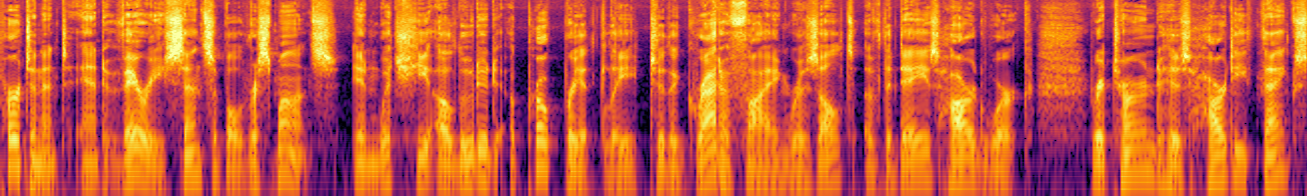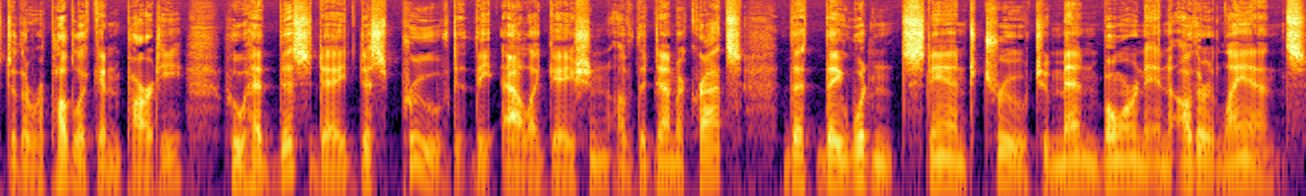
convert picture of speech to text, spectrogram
pertinent, and very sensible response, in which he alluded appropriately to the gratifying result of the day's hard work, returned his hearty thanks to the Republican Party, who had this day disproved the allegation of the Democrats that they wouldn't stand true to men born in other lands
